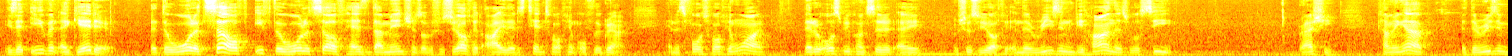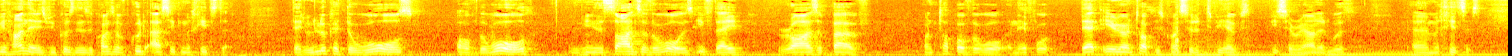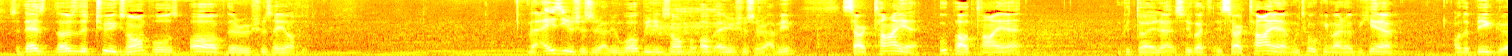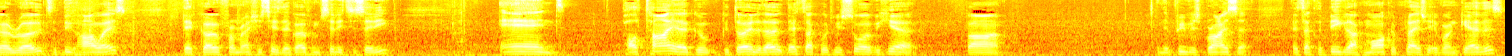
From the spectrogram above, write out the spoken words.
is that even a Geder, that the wall itself, if the wall itself has the dimensions of Rishus Yochid, i.e., that is 10 Tvachim off the ground, and it's 4 Tvachim wide, that will also be considered a Rishus Yochid. And the reason behind this, we'll see Rashi coming up, that the reason behind that is because there's a concept of good asik mechitzta. That we look at the walls of the wall, meaning the sides of the wall, as if they rise above, on top of the wall, and therefore that area on top is considered to be, have, be surrounded with uh, mechitzas. So those are the two examples of the Rishus HaYachid. The Ezi Rishus HaRabim, what would be an example of a Rishus HaRabim? Sartaya, Upaltaya, Gedola. So you've got Sartaya, we're talking about over here, are the big uh, roads, the big highways that go from, Rashi says, they go from city to city. And Paltaya Gedola, that's like what we saw over here by, in the previous brisa. It's like the big like marketplace where everyone gathers.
